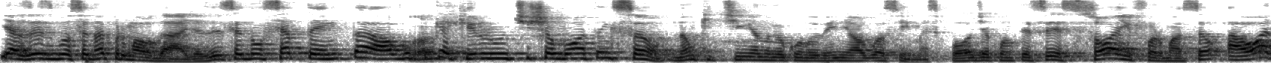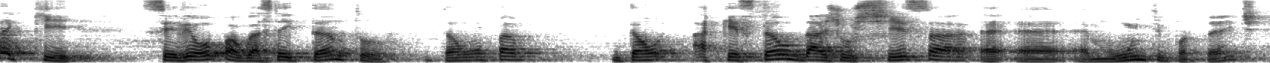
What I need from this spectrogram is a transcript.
E às vezes você não é por maldade, às vezes você não se atenta a algo porque aquilo não te chamou a atenção. Não que tinha no meu condomínio algo assim, mas pode acontecer só a informação. A hora que você vê, opa, eu gastei tanto, então, opa, então a questão da justiça é, é, é muito importante,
